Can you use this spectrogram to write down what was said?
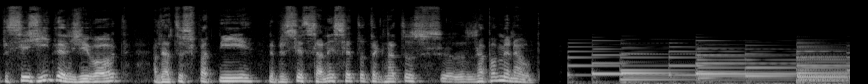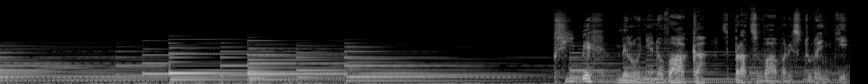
prostě žít ten život a na to špatný, prostě stane se to, tak na to zapomenout. Příběh Miloně Nováka zpracovávali studenti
